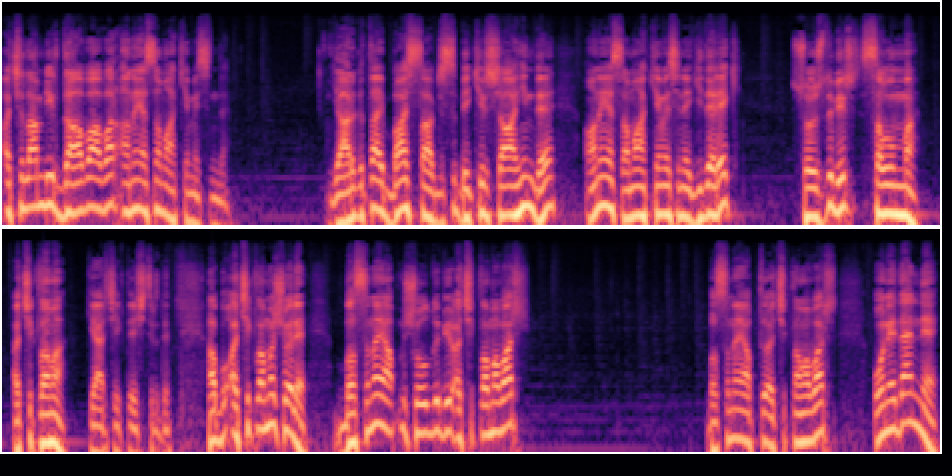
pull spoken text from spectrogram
açılan bir dava var Anayasa Mahkemesi'nde. Yargıtay Başsavcısı Bekir Şahin de Anayasa Mahkemesi'ne giderek sözlü bir savunma, açıklama gerçekleştirdi. Ha bu açıklama şöyle. Basına yapmış olduğu bir açıklama var. Basına yaptığı açıklama var. O nedenle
